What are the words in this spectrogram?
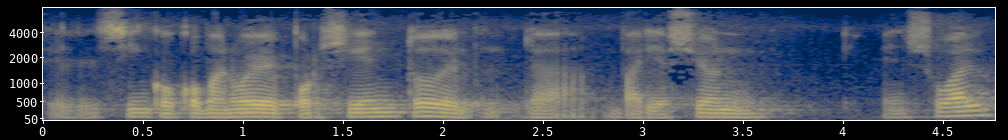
el 5,9% de la variación mensual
